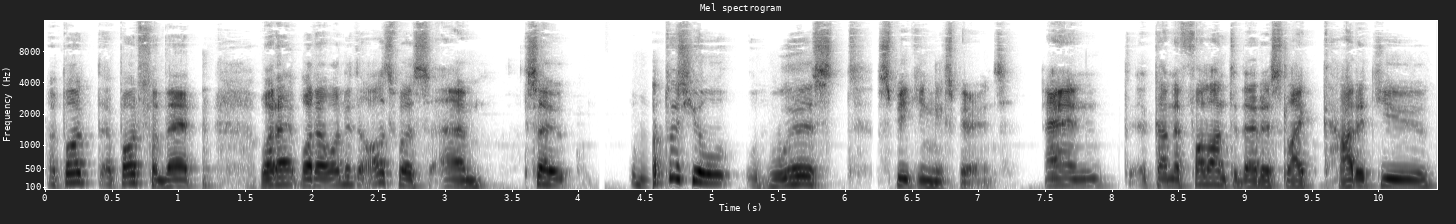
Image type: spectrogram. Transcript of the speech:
apart apart from that, what I what I wanted to ask was, um, so what was your worst speaking experience? And kind of follow on to that is like, how did you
